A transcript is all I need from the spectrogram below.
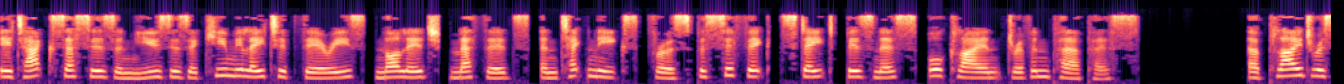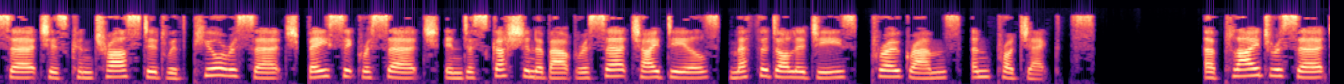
It accesses and uses accumulated theories, knowledge, methods, and techniques, for a specific, state, business, or client-driven purpose. Applied research is contrasted with pure research, basic research in discussion about research ideals, methodologies, programs, and projects. Applied research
